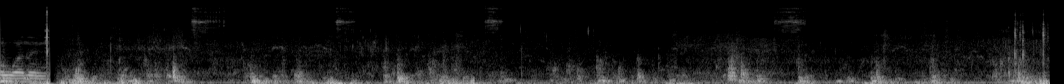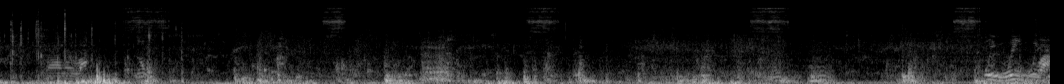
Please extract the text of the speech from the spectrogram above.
ตัวหนึ่ง อะไรวะ วิ่งว่ะ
